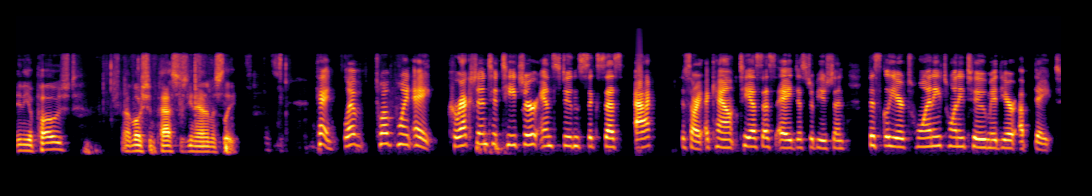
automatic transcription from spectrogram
Any opposed? That motion passes unanimously. Okay, twelve point eight, correction to teacher and student success act, sorry, account TSSA distribution fiscal year twenty twenty-two mid-year update.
